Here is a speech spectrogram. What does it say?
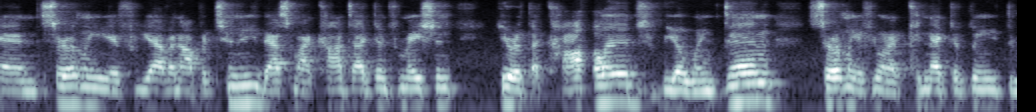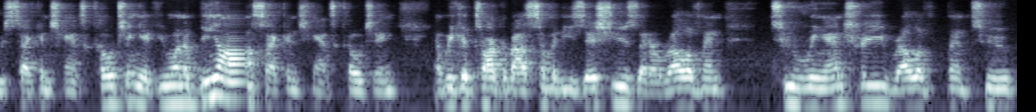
and certainly if you have an opportunity, that's my contact information here at the college via LinkedIn. Certainly, if you want to connect with me through Second Chance Coaching, if you want to be on Second Chance Coaching, and we could talk about some of these issues that are relevant to reentry, relevant to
